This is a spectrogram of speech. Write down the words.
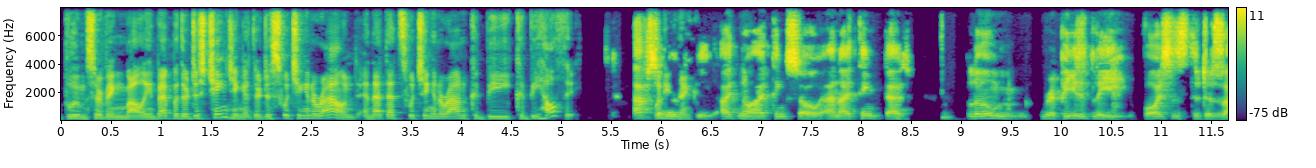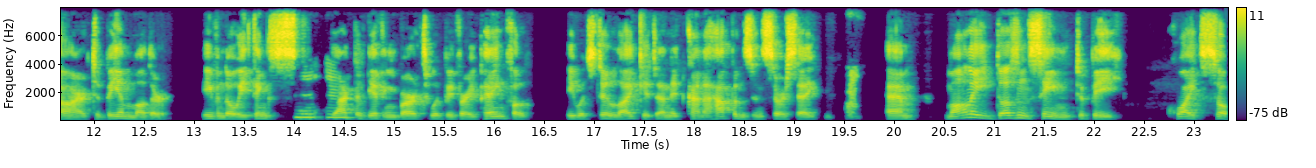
Bloom serving Molly and bed, but they're just changing it. They're just switching it around, and that that switching it around could be could be healthy. Absolutely, I know. I think so, and I think that Bloom repeatedly voices the desire to be a mother, even though he thinks mm-hmm. the act of giving birth would be very painful. He would still like it, and it kind of happens in Circe. Um, Molly doesn't seem to be quite so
